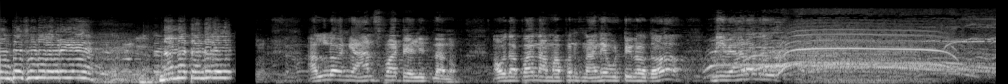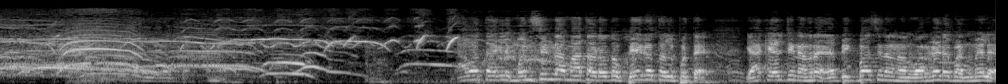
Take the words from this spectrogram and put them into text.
ಸಂತೋಷಣ್ಣರವರಿಗೆ ನಮ್ಮ ತಂಡದ ಅಲ್ಲೂ ಹಂಗೆ ಆನ್ ಸ್ಪಾಟ್ ಹೇಳಿದ್ ನಾನು. ಹೌದಪ್ಪ, ನಮ್ಮ ಅಪ್ಪನಿಗೆ ನಾನೇ ಹುಟ್ಟಿರೋದು. ನೀವ್ ಯಾರಾದ್ರೂ ಯಾವತ್ತಾಗ್ಲಿ ಮನ್ಸಿಂದ ಮಾತಾಡೋದು ಬೇಗ ತಲುಪುತ್ತೆ. ಯಾಕೆ ಹೇಳ್ತೀನಿ ಅಂದ್ರೆ ಬಿಗ್ ಬಾಸ್ ನಾನು ಹೊರಗಡೆ ಬಂದ್ಮೇಲೆ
